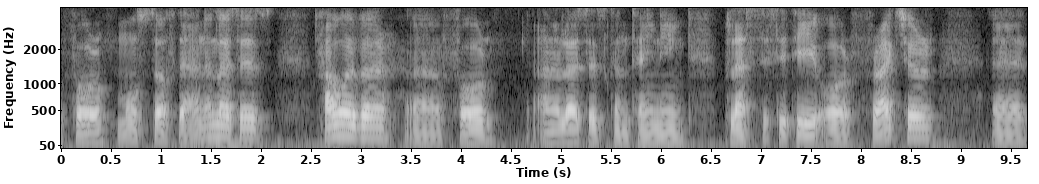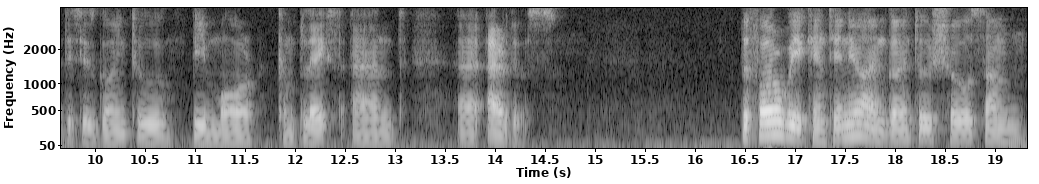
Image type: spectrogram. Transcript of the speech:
for most of the analyses. However, uh, for analyses containing plasticity or fracture, uh, this is going to be more complex and uh, arduous. Before we continue, I'm going to show some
